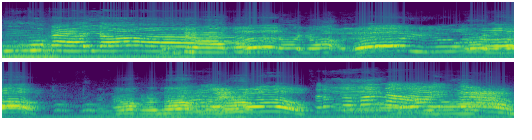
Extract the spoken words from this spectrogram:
Hindi ko kaya! Grabe, tayo. Oy! Inunukin mo! Lunok, lunok, Inunukin lunok. mo! Sarap naman ah! Ka!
